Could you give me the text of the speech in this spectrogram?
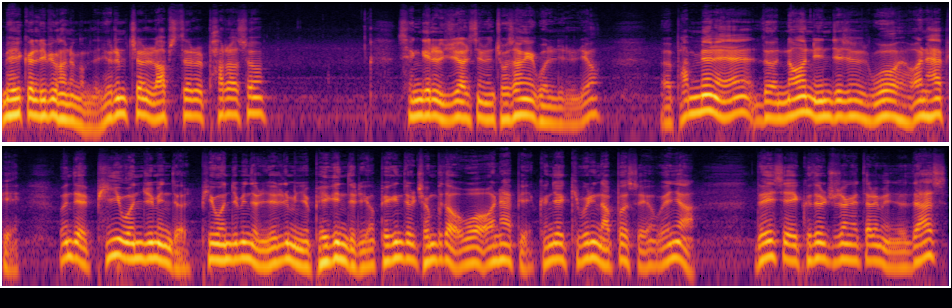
make a living 하는 겁니다. 여름철 랍스터를 팔아서 생계를 유지할 수 있는 조상의 권리를요. 어, 반면에 the non-indigenous were unhappy. 근데 비원주민들, 비원주민들 예를 들면 백인들이요. 백인들 전부 다 were unhappy. 굉장히 기분이 나빴어요. 왜냐? They say 그들 주장에 따르면 that's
